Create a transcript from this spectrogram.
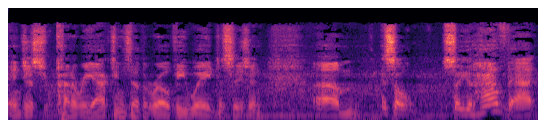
and just kind of reacting to the Roe v. Wade decision. Um, so so you have that,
